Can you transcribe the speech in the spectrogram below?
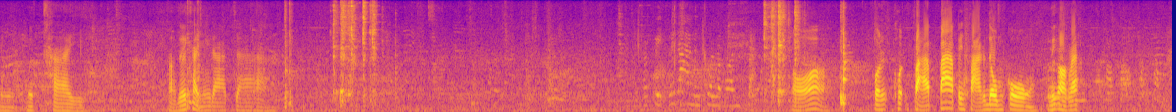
นี่ห มึกไข่ต่อด้วยไข่แมงดาจ้ามันปิดไม่ได้มันคนละบริษัทอ๋อคนคนฝาป้าเป็นฝากระโดมโกง นึกออกแล้วขอขอขอขอมา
